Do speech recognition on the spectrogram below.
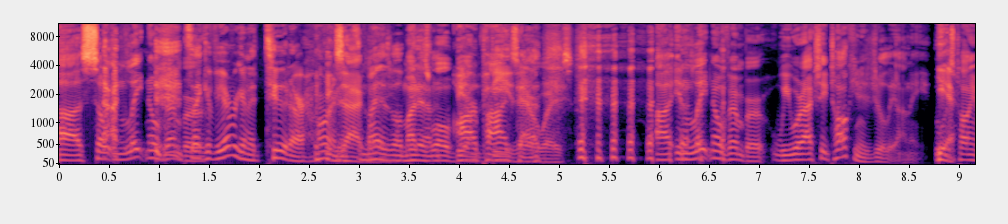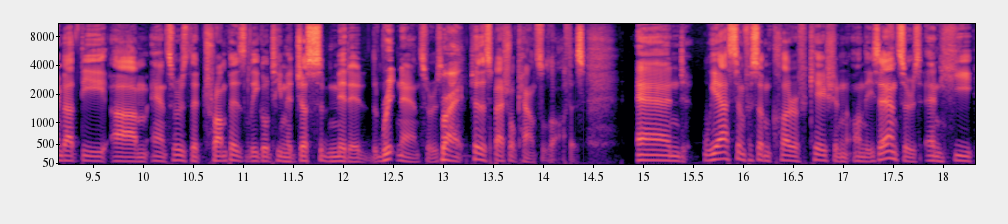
Uh, so in late November, it's like if you're ever going to toot our horn, exactly, might as well might be as on well be our on podcast. these airways. uh, in late November, we were actually talking to Giuliani, who Yeah. was talking about the um, answers that Trump's legal team, had just submitted, the written answers, Right. to the special counsel's office, and we asked him for some clarification on these answers, and he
